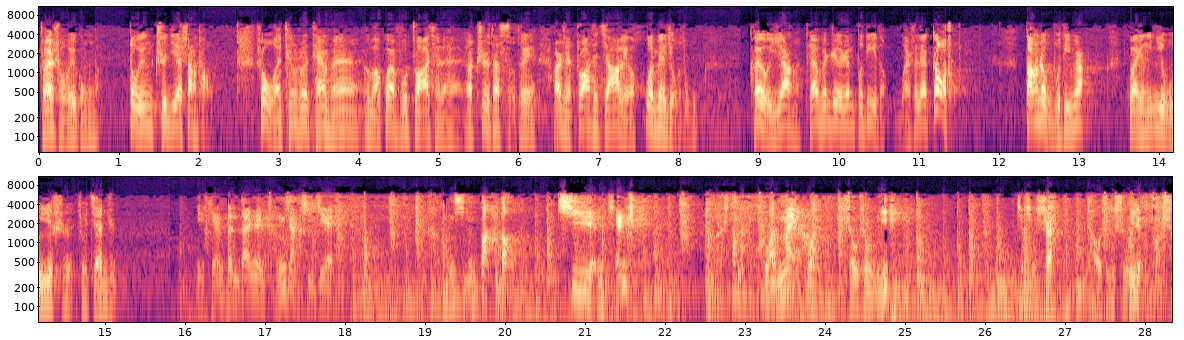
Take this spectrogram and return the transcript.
转守为攻吧。窦婴直接上朝。说我听说田汾要把冠夫抓起来，要治他死罪，而且抓他家里要祸灭九族。可有一样啊，田汾这个人不地道，我是来告他。当着武帝面，冠英一五一十就检举。你田汾担任丞相期间，横行霸道，欺人田产，买官卖官，收受礼品，这些事儿朝廷谁也不知。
